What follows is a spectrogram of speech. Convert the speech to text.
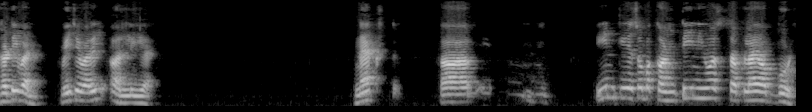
31 whichever is earlier next uh, in case of a continuous supply of goods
